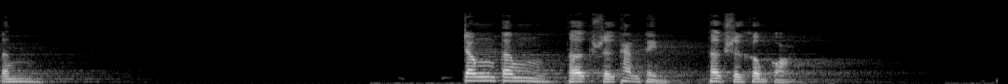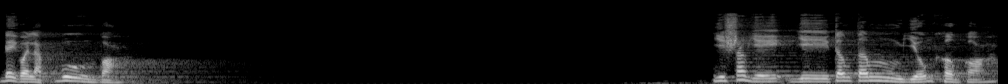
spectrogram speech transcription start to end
tâm. Trong tâm thật sự thanh tịnh, Thật sự không có. Đây gọi là buông bỏ. Vì sao vậy? Vì trong tâm vốn không có.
